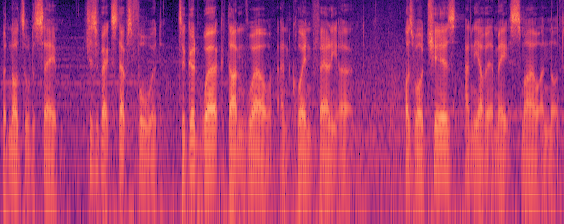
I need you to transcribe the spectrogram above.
but nods all the same. Chisabek steps forward. To good work done well, and coin fairly earned. Oswald cheers, and the other inmates smile and nod.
